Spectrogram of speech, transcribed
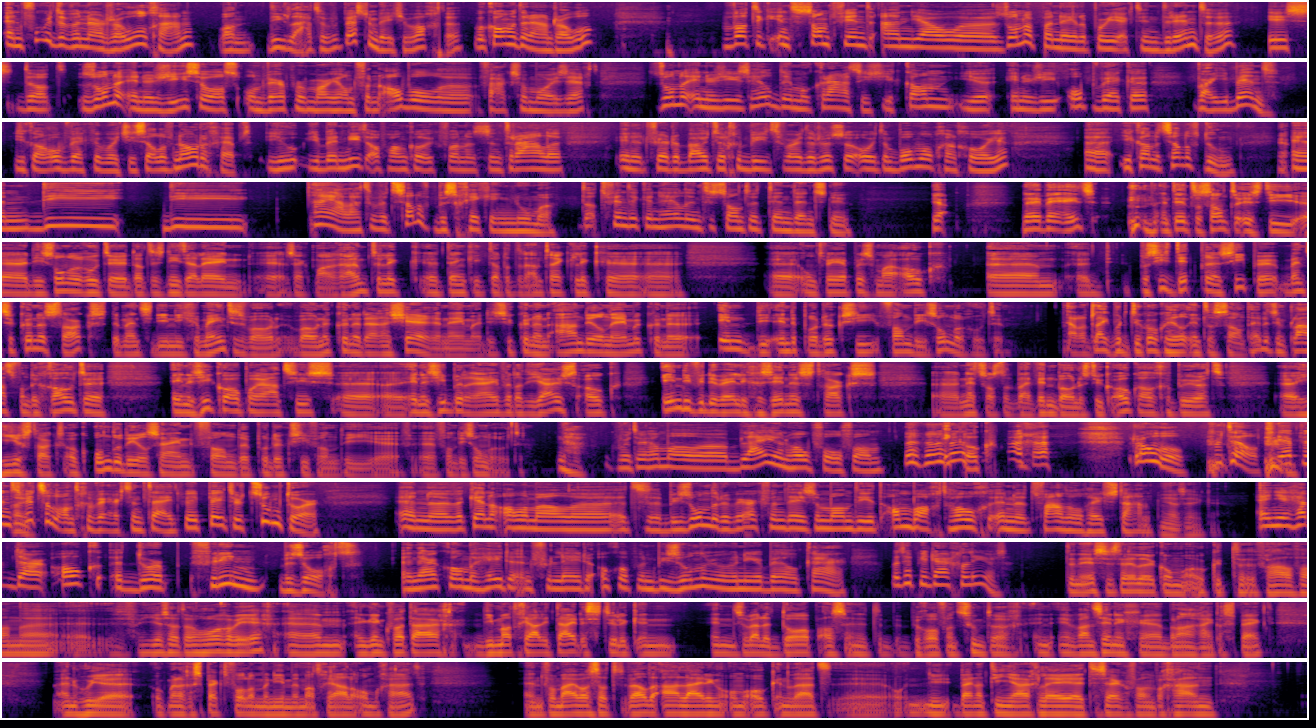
En voordat we naar Raoul gaan, want die laten we best een beetje wachten. We komen eraan, Raoul. Wat ik interessant vind aan jouw uh, zonnepanelenproject in Drenthe, is dat zonne-energie, zoals ontwerper Marian van Albel uh, vaak zo mooi zegt, zonne-energie is heel democratisch. Je kan je energie opwekken waar je bent. Je kan opwekken wat je zelf nodig hebt. Je, je bent niet afhankelijk van een centrale in het verder buitengebied waar de Russen ooit een bom op gaan gooien. Uh, je kan het zelf doen. En die, die, nou ja, laten we het zelfbeschikking noemen. Dat vind ik een heel interessante tendens nu. Ja, Nee, ben eens. En het interessante is die, uh, die zonneroute, dat is niet alleen uh, zeg maar ruimtelijk, uh, denk ik dat het een aantrekkelijk ontwerp is, maar ook ehm, precies dit principe. Mensen kunnen straks, de mensen die in die gemeentes wonen, kunnen daar een share in nemen. Dus ze kunnen een aandeel nemen kunnen in, in de productie van die zonneroute. Nou, dat lijkt me natuurlijk ook heel interessant. Hè? Dus in plaats van de grote energiecoöperaties, uh, energiebedrijven, dat juist ook individuele gezinnen straks, uh, net zoals dat bij windmolens natuurlijk ook al gebeurt, hier straks ook onderdeel zijn van de productie van die, van die zonneroute. Nou, ik word er helemaal blij en hoopvol van. Ik ook. Roel, vertel. Je hebt in Zwitserland gewerkt een tijd bij Peter Zumthor. En uh, we kennen allemaal uh, het bijzondere werk van deze man die het ambacht hoog in het vaandel heeft staan. Jazeker. En je hebt daar ook het dorp Vrien bezocht. En daar komen heden en verleden ook op een bijzondere manier bij elkaar. Wat heb je daar geleerd? Ten eerste is het heel leuk om ook het verhaal van uh, hier zo te horen weer. Um, ik denk wat daar, die materialiteit is natuurlijk in, in zowel het dorp als in het bureau van Zoemter een, een waanzinnig belangrijk aspect. En hoe je ook met een respectvolle manier met materialen omgaat. En voor mij was dat wel de aanleiding om ook inderdaad uh, nu bijna tien jaar geleden te zeggen van we gaan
